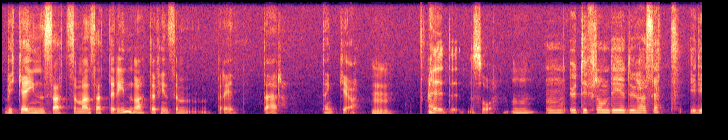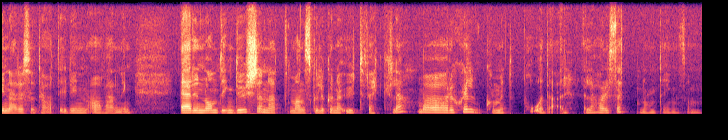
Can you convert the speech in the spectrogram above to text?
vilka insatser man sätter in och att det finns en bredd där, tänker jag. Mm. Eh, Så. Mm. Mm, utifrån det du har sett i dina resultat, i din avhandling, är det någonting du känner att man skulle kunna utveckla? Vad har du själv kommit på där? Eller har du sett någonting som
